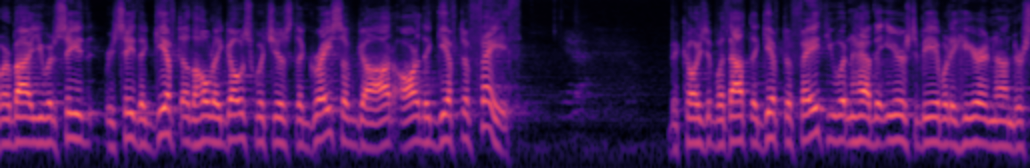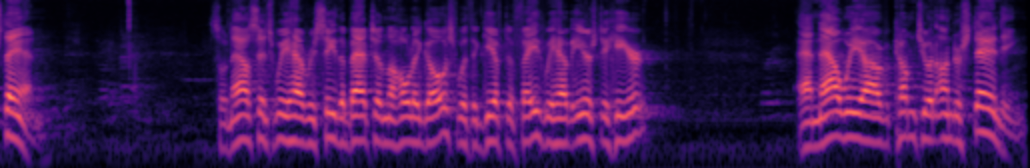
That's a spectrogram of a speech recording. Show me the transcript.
whereby you would receive, receive the gift of the Holy Ghost, which is the grace of God or the gift of faith. Because without the gift of faith, you wouldn't have the ears to be able to hear and understand. So now, since we have received the baptism of the Holy Ghost with the gift of faith, we have ears to hear. And now we have come to an understanding.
